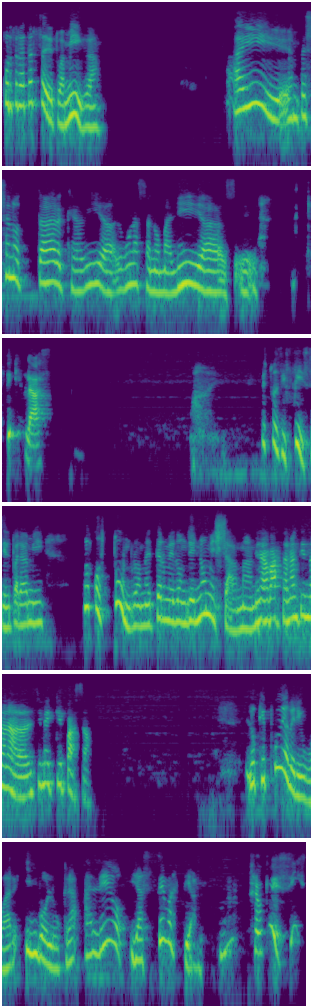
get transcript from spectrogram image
por tratarse de tu amiga. Ahí empecé a notar que había algunas anomalías. eh, ¿De qué hablas? Esto es difícil para mí. No acostumbro a meterme donde no me llaman. Mira, basta, no entiendo nada. Decime qué pasa. Lo que pude averiguar involucra a Leo y a Sebastián. ¿Pero qué decís?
